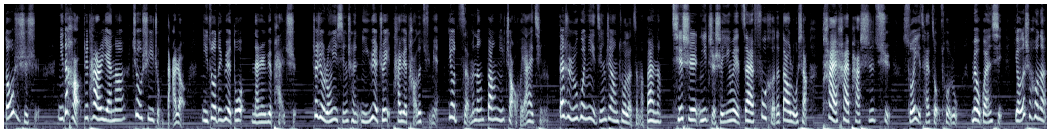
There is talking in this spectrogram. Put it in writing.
都是事实。你的好对他而言呢，就是一种打扰。你做的越多，男人越排斥，这就容易形成你越追他越逃的局面，又怎么能帮你找回爱情呢？但是如果你已经这样做了，怎么办呢？其实你只是因为在复合的道路上太害怕失去，所以才走错路。没有关系，有的时候呢，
